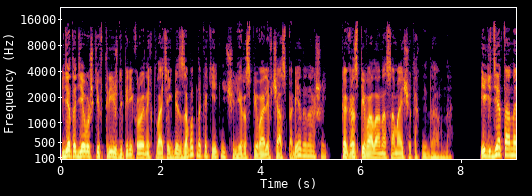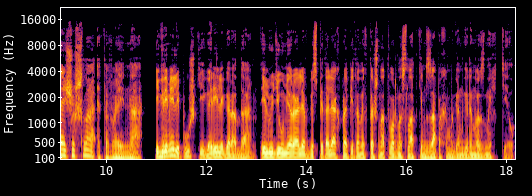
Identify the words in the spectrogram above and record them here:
Где-то девушки в трижды перекроенных платьях беззаботно кокетничали и распевали в час победы нашей, как распевала она сама еще так недавно. И где-то она еще шла, эта война, и гремели пушки, и горели города, и люди умирали в госпиталях, пропитанных тошнотворно-сладким запахом гангренозных тел.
